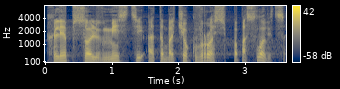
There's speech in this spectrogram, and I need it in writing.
Хлеб, соль вместе, а табачок врозь, по пословице.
